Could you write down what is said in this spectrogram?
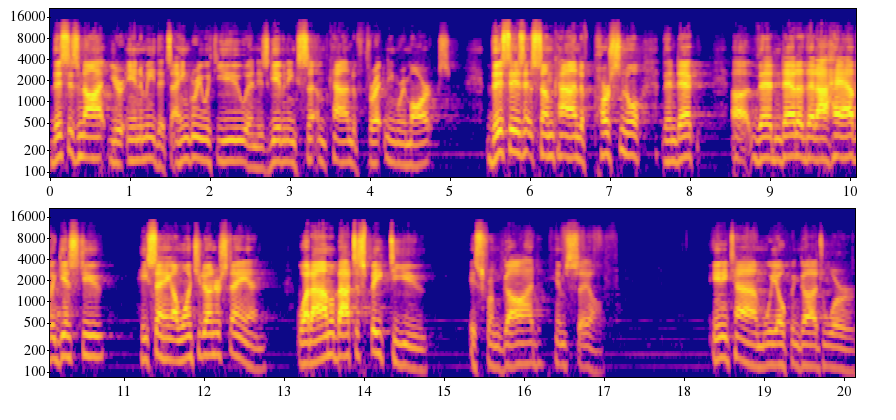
this is not your enemy that's angry with you and is giving some kind of threatening remarks. This isn't some kind of personal vendetta, uh, vendetta that I have against you. He's saying, I want you to understand what I'm about to speak to you is from God Himself. Anytime we open God's Word,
